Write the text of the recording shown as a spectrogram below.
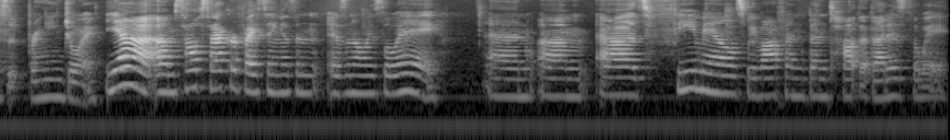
Is it bringing joy? Yeah, um, self-sacrificing isn't isn't always the way, and um, as females, we've often been taught that that is the way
